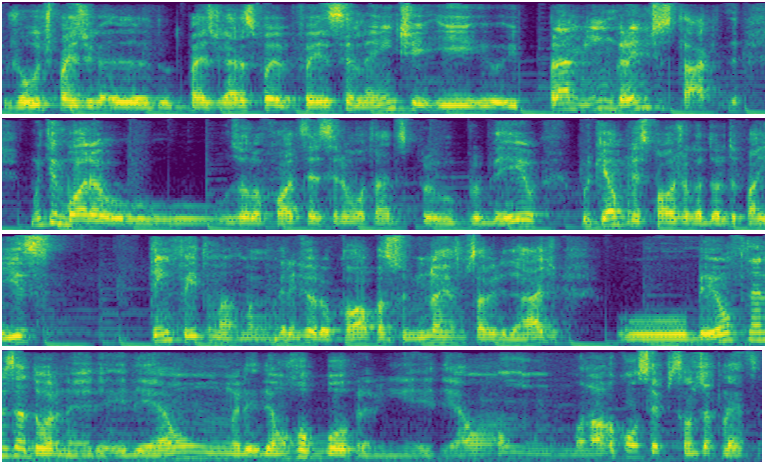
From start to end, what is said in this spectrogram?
o jogo de País de, do, do, País de Gales foi, foi excelente e, e para mim um grande destaque, muito embora o, o, os holofotes sejam voltados pro, pro Bale, porque é o principal jogador do país, tem feito uma, uma, grande Eurocopa, assumindo a responsabilidade. O Bale é um finalizador, né? Ele, ele é, um, ele é um robô para mim. Ele é um, uma nova concepção de atleta.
